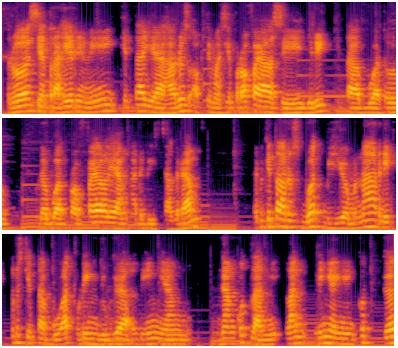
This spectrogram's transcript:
Terus yang terakhir ini kita ya harus optimasi profil sih. Jadi kita buat udah buat profil yang ada di Instagram tapi kita harus buat video menarik terus kita buat link juga link yang nyangkut lah link yang ngikut ke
